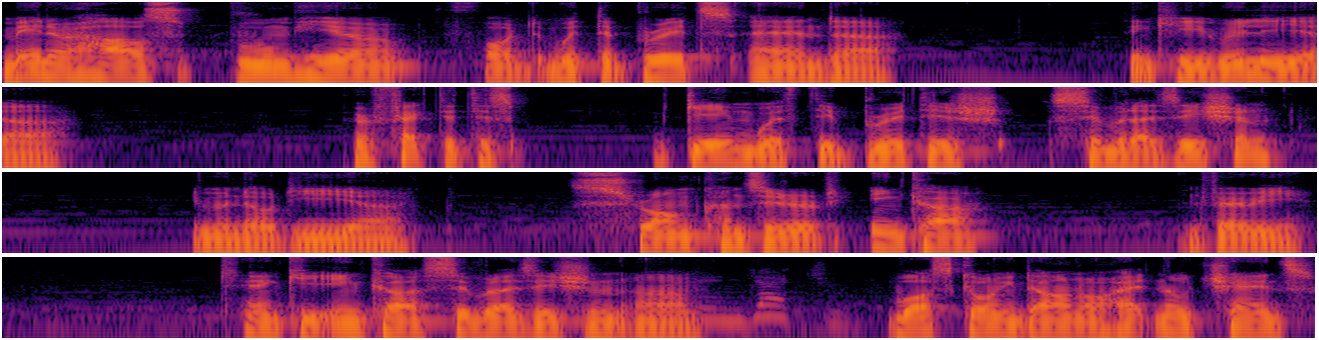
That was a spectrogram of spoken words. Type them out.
Manor House boom here for with the Brits and uh, I think he really uh, perfected his game with the British civilization even though the uh, strong considered Inca and very tanky Inca civilization um, was going down or had no chance.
